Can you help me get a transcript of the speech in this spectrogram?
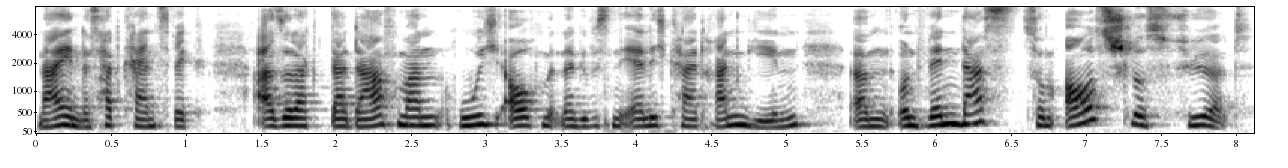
Nein, das hat keinen Zweck. Also da, da darf man ruhig auch mit einer gewissen Ehrlichkeit rangehen. Ähm, und wenn das zum Ausschluss führt,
